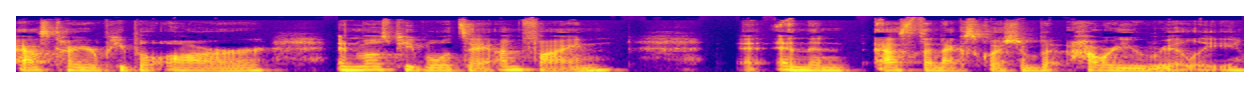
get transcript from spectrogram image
ask how your people are, and most people would say I'm fine. And then ask the next question, but how are you really?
